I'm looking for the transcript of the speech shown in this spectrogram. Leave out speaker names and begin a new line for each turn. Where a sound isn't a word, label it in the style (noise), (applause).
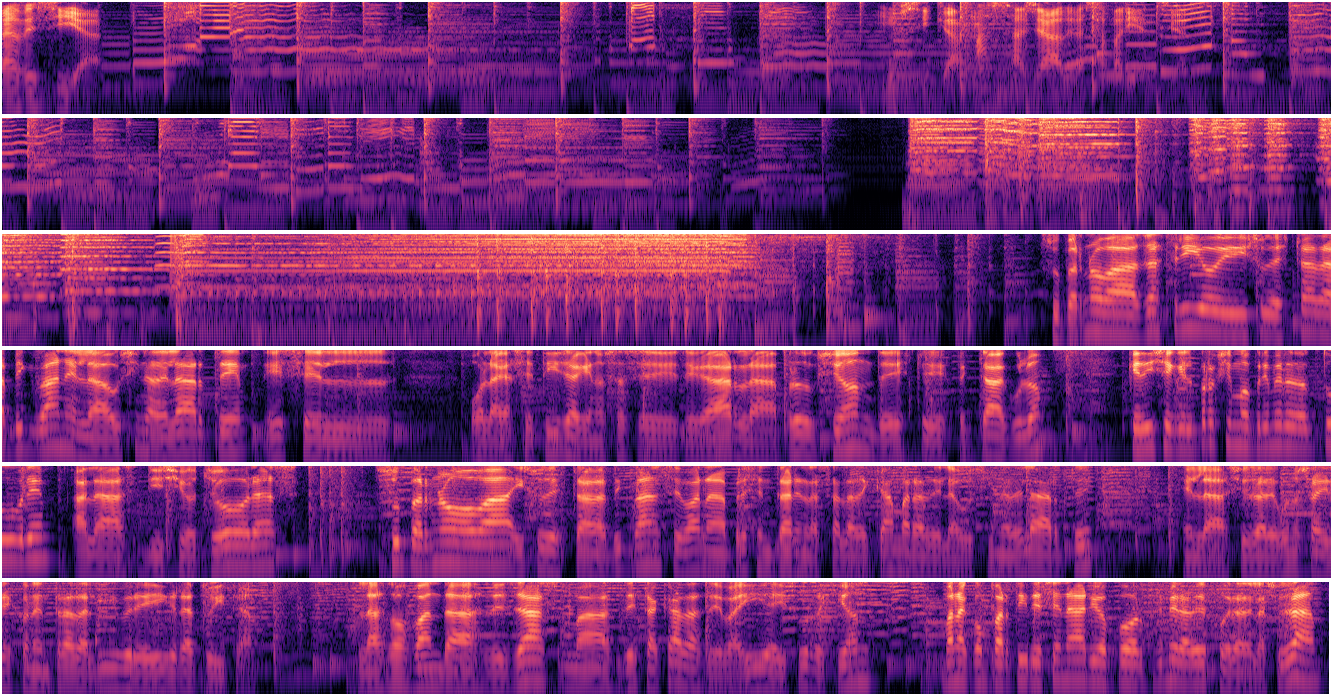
Travesía. Música más allá de las apariencias.
Supernova Jazz Trio y su destada Big Bang en la Usina del Arte es el o la gacetilla que nos hace llegar la producción de este espectáculo que dice que el próximo primero de octubre a las 18 horas Supernova y su destada Big Bang se van a presentar en la sala de cámara de la Usina del Arte en la ciudad de Buenos Aires con entrada libre y gratuita. Las dos bandas de jazz más destacadas de Bahía y su región van a compartir escenario por primera vez fuera de la ciudad,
